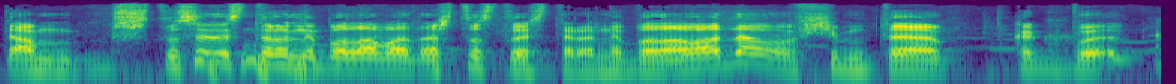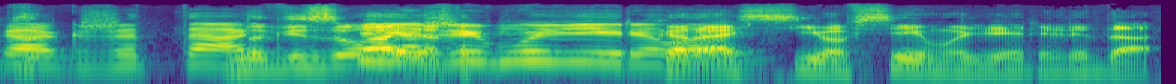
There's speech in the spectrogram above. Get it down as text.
там, что с этой стороны была вода, что с той стороны была вода, в общем-то, как бы Как же так? Но визуально Я же ему верила. красиво, все ему верили, да.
